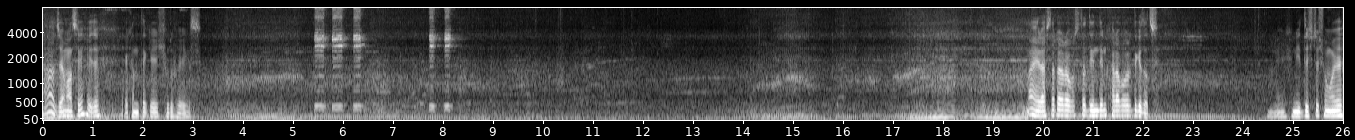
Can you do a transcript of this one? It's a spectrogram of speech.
হ্যাঁ জ্যাম আছে। এই যে এখান থেকে শুরু হয়ে গেছে। না, এই রাস্তাটার অবস্থা দিন দিন খারাপ হওয়ার দিকে যাচ্ছে। নির্দিষ্ট সময়ে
